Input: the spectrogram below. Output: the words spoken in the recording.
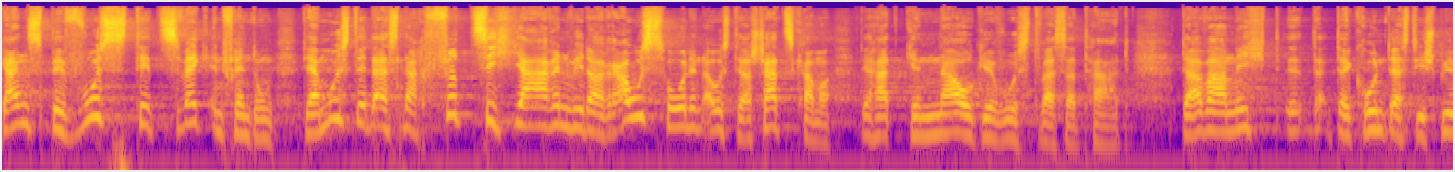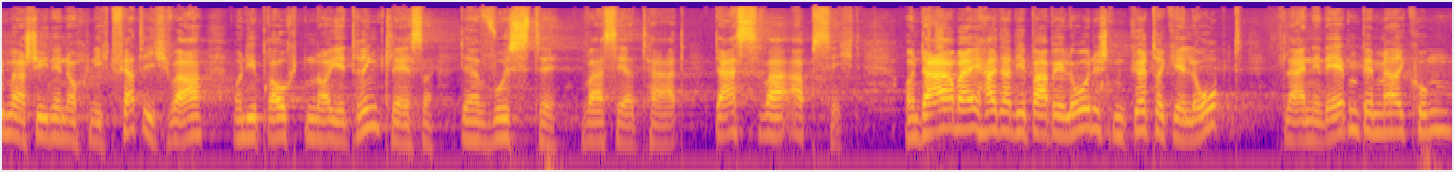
ganz bewusste Zweckentfremdung. Der musste das nach 40 Jahren wieder rausholen aus der Schatzkammer. Der hat genau gewusst, was er tat. Da war nicht äh, der Grund, dass die Spülmaschine noch nicht fertig war und die brauchten neue Trinkgläser. Der wusste, was er tat. Das war Absicht. Und dabei hat er die babylonischen Götter gelobt. Kleine Nebenbemerkung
